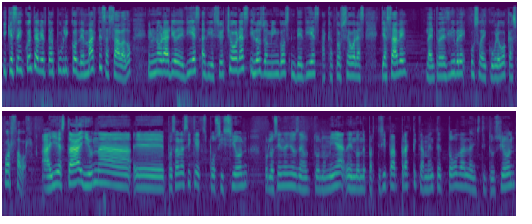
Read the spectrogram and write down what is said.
y que se encuentra abierto al público de martes a sábado en un horario de 10 a 18 horas y los domingos de 10 a 14 horas. Ya sabe, la entrada es libre, uso de cubrebocas, por favor. Ahí está, y una, eh, pues ahora sí que exposición por los 100 años de autonomía, en donde participa prácticamente toda la institución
